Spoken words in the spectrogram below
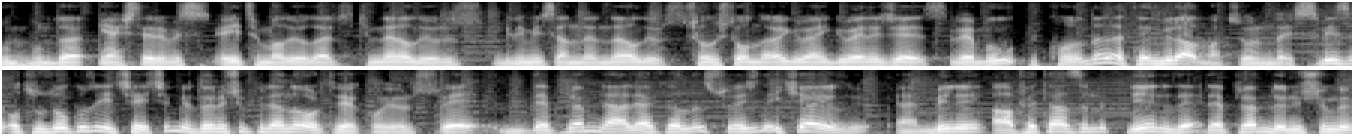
bu- burada gençlerimiz eğitim alıyorlar. Kimden alıyoruz? Bilim insanlarından alıyoruz. Sonuçta onlara güven, güveneceğiz ve bu konuda da tedbir almak zorundayız. Biz 39 ilçe için bir dönüşüm planı ortaya koyuyoruz ve depremle alakalı süreci de ikiye ayrılıyor. Yani biri afete hazırlık, diğeri de deprem dönüşümü.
